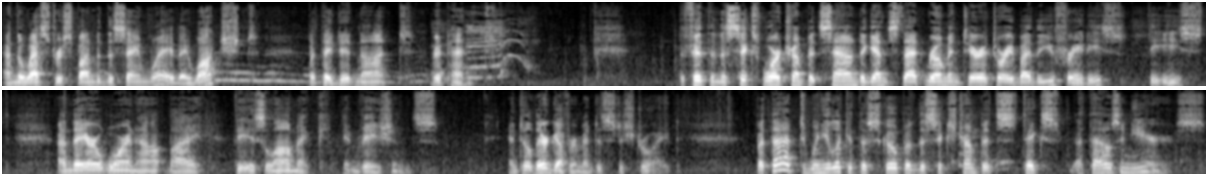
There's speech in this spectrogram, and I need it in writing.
and the West responded the same way. They watched, but they did not repent. The fifth and the sixth war trumpets sound against that Roman territory by the Euphrates, the East, and they are worn out by the Islamic invasions until their government is destroyed. But that, when you look at the scope of the six trumpets, takes a thousand years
